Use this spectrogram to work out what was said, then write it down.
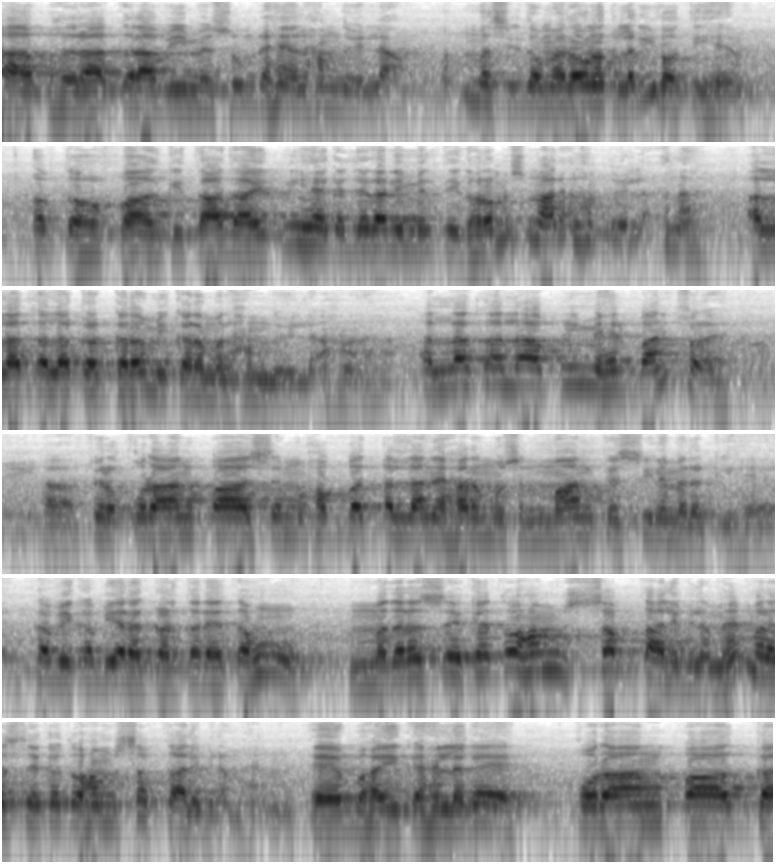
आप हजरात तरावी में सुन रहे हैं अलहमदिल्ला मस्जिदों में रौनक लगी होती है। अब तो हफाज की तादाद इतनी है कि जगह नहीं मिलती, घरों में सुना रहे अलहमदिल्ला है। अल्लाह ताला का करम ही करम अलहमदिल्ला हाँ अल्लाह ताला अपनी मेहरबानी पर है हाँ फिर कुरान पास से मोहब्बत अल्लाह ने हर मुसलमान के सीने में रखी है। कभी कभी अरग करता रहता हूँ, मदरसे के तो हम सब तालिब इलम हैं, मदरसे के तो हम सब तालब इलम हैं। ए भाई कहने लगे, कुरान पाक का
